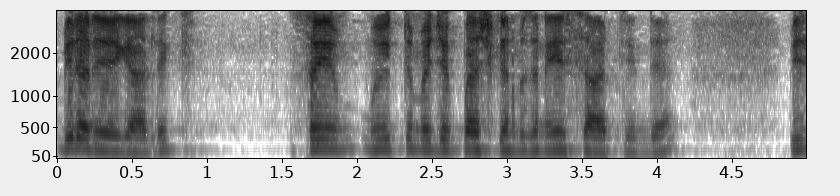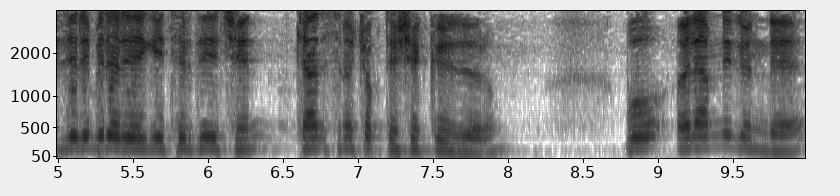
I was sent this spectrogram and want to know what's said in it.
bir araya geldik. Sayın Muhittin Böcek Başkanımızın ev sahipliğinde. Bizleri bir araya getirdiği için kendisine çok teşekkür ediyorum. Bu önemli günde,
